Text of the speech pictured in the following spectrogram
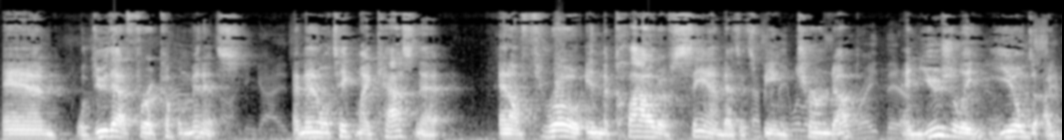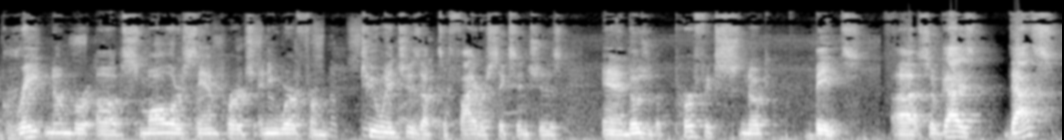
and we'll do that for a couple minutes, and then I'll take my cast net and I'll throw in the cloud of sand as it's being churned up, and usually yields a great number of smaller sand perch, anywhere from two inches up to five or six inches, and those are the perfect snook baits. Uh, so, guys, that's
